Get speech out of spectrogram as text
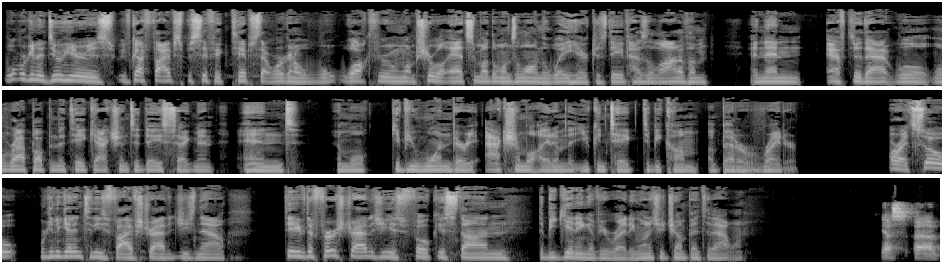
what we're going to do here is we've got five specific tips that we're going to w- walk through, and I'm sure we'll add some other ones along the way here because Dave has a lot of them. And then after that, we'll we'll wrap up in the take action today segment, and and we'll give you one very actionable item that you can take to become a better writer. All right. So we're going to get into these five strategies now. Dave, the first strategy is focused on the beginning of your writing. Why don't you jump into that one? Yes, uh,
